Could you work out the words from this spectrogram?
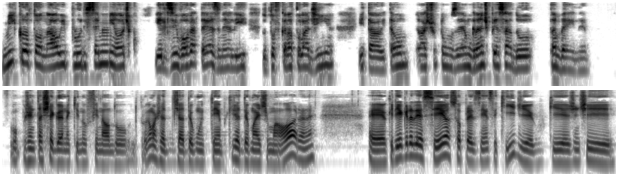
microtonal e plurissemiótico. E ele desenvolve a tese, né, ali, do Tô Ficando Atoladinha e tal. Então, eu acho que o Tom Zé é um grande pensador também, né. a gente tá chegando aqui no final do, do programa, já, já deu muito tempo aqui, já deu mais de uma hora, né? É, eu queria agradecer a sua presença aqui, Diego, que a gente.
